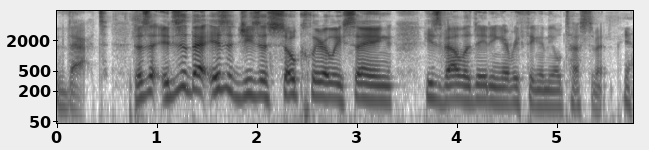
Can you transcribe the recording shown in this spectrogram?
that? Does it is it that is it Jesus so clearly saying he's validating everything in the Old Testament? Yeah.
